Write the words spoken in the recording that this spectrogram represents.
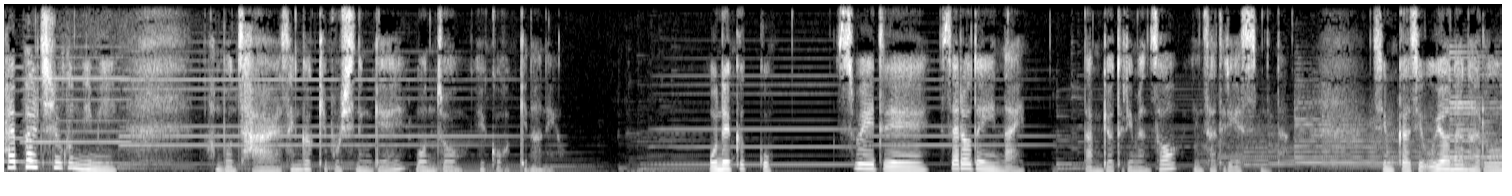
8879님이 한번 잘 생각해 보시는 게 먼저일 것 같긴 하네요. 오늘 끝곡 스웨이드의 Saturday Night 남겨드리면서 인사드리겠습니다. 지금까지 우연한 하루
